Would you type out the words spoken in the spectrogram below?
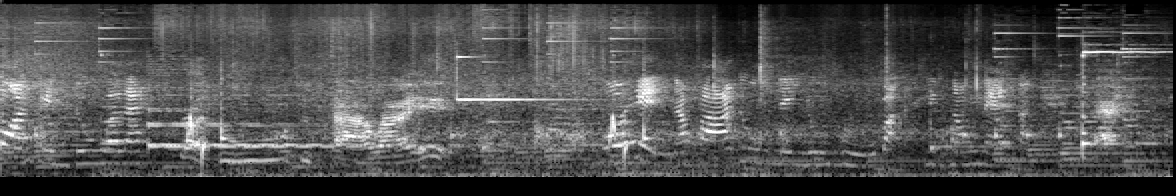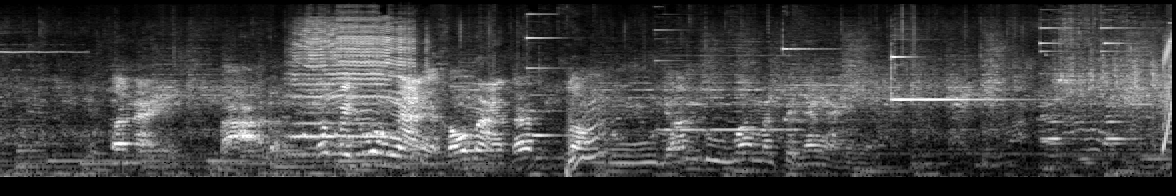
ก่อนเห็นดูอะไรก็ดูศึกษาไว้โบเห็นนะคะดูใน YouTube อะคลิปน้องแนทอะตอนไหนบ้าเหรอต้องไปร่วมงานกับเขามาก็ลองดูย้อนดูว่ามันเป็นยังไงเนี่ยไม่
